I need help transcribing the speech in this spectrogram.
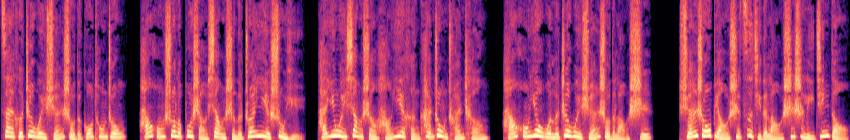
在和这位选手的沟通中，韩红说了不少相声的专业术语，还因为相声行业很看重传承。韩红又问了这位选手的老师，选手表示自己的老师是李金斗。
